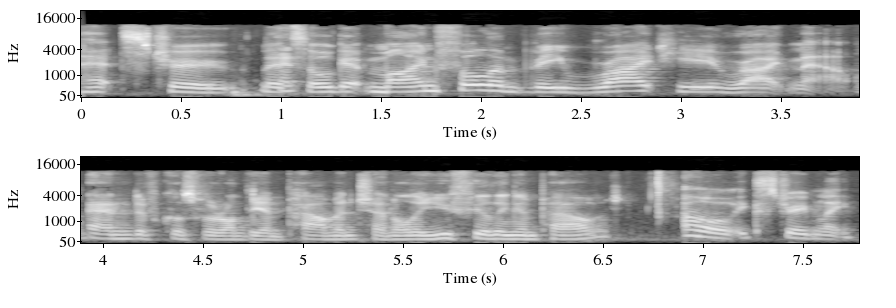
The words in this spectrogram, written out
That's true. Let's all get mindful and be right here, right now. And of course, we're on the empowerment channel. Are you feeling empowered? Oh, extremely.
